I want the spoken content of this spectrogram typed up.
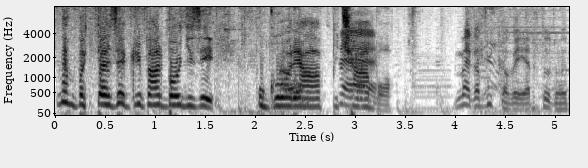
Nem vagy te az Egrivárba, hogy izé ugorjál a picsába. Meg a bikavér, tudod?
